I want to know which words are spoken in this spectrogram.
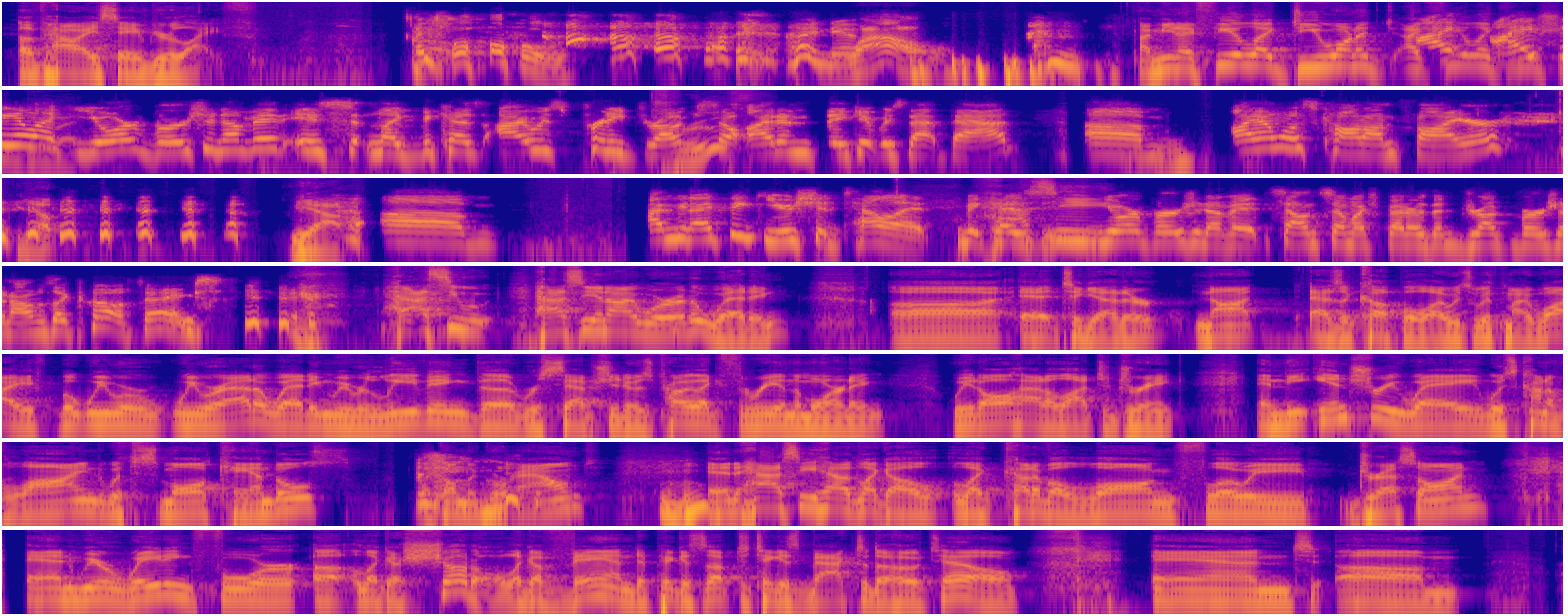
of how I saved your life. oh, I know. wow. I mean, I feel like. Do you want to? I I, feel like. I you should feel like it. your version of it is like because I was pretty drunk, so I didn't think it was that bad. Um, Mhm. I almost caught on fire. Yep. Yeah. Um, I mean, I think you should tell it because Hassie- your version of it sounds so much better than drunk version. I was like, oh, thanks. Hassie, Hassie and I were at a wedding uh, at, together, not as a couple. I was with my wife, but we were we were at a wedding. We were leaving the reception. It was probably like three in the morning. We'd all had a lot to drink, and the entryway was kind of lined with small candles like on the ground. Mm-hmm. And Hassie had like a like kind of a long flowy dress on, and we were waiting for uh, like a shuttle, like a van to pick us up to take us back to the hotel. And um,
